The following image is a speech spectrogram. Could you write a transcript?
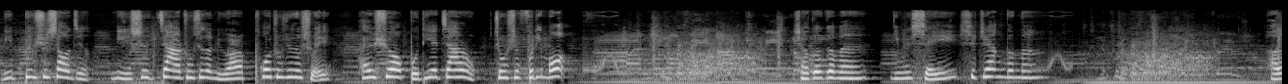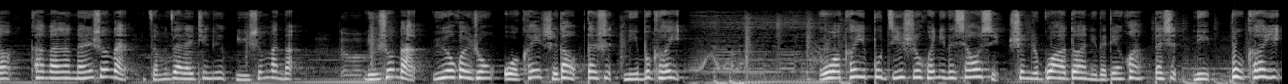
你必须孝敬。你是嫁出去的女儿，泼出去的水，还需要补贴家用，就是伏地魔。小哥哥们，你们谁是这样的呢？好了，看完了男生版，咱们再来听听女生版的。女生版约会中，我可以迟到，但是你不可以。我可以不及时回你的消息，甚至挂断你的电话，但是你不可以。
